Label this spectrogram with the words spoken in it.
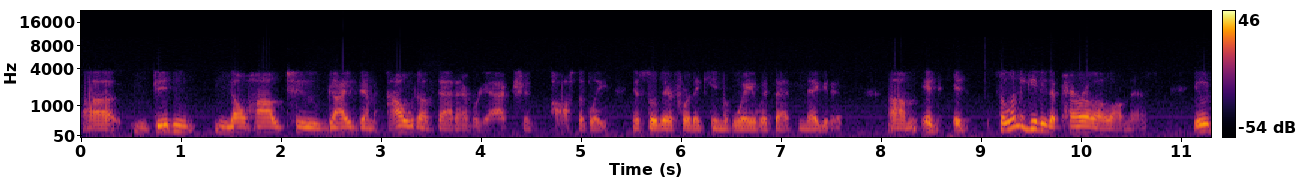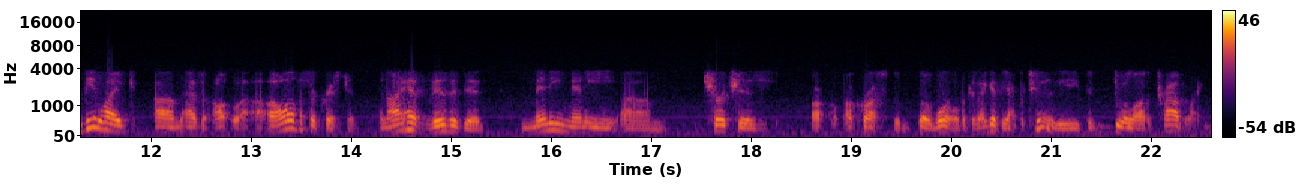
uh, didn't know how to guide them out of that abreaction, possibly, and so therefore they came away with that negative. Um, it, it, so let me give you the parallel on this. It would be like, um, as all, all of us are Christians, and I have visited many, many um, churches across the, the world because I get the opportunity to do a lot of traveling,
